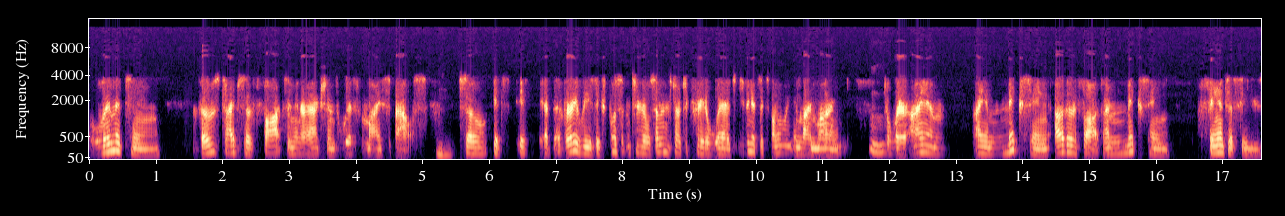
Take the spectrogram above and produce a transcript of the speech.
limiting those types of thoughts and interactions with my spouse. Mm-hmm. So it's it, at the very least explicit material, something that starts to create a wedge, even if it's only in my mind, mm-hmm. to where I am I am mixing other thoughts, I'm mixing fantasies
